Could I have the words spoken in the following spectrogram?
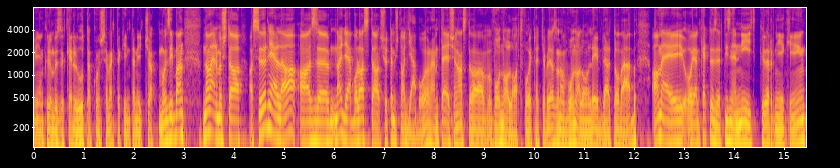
ilyen különböző kerülő utakon sem megtekinteni, csak moziban. Na már most a, a Szörnyella az nagyjából azt a, sőt nem is nagyjából, hanem teljesen azt a vonalat folytatja, vagy azon a vonalon lépdel tovább, amely olyan 2014 környékén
